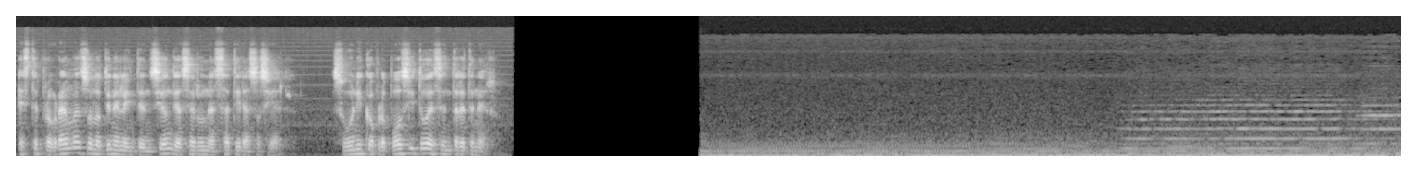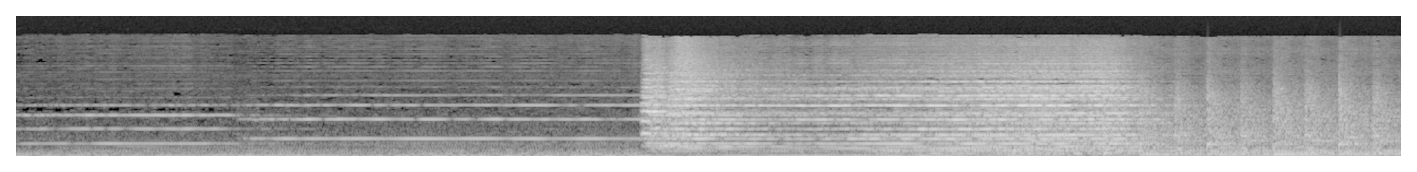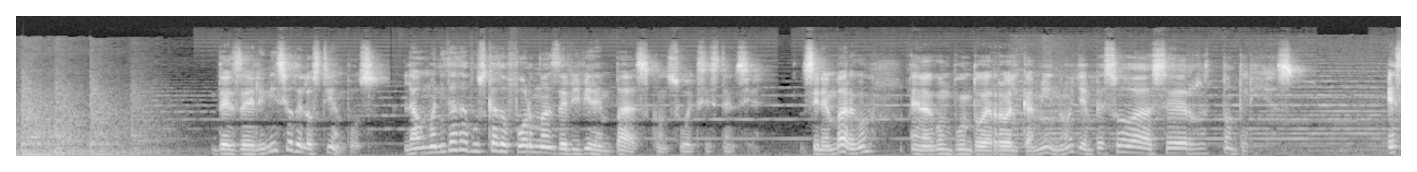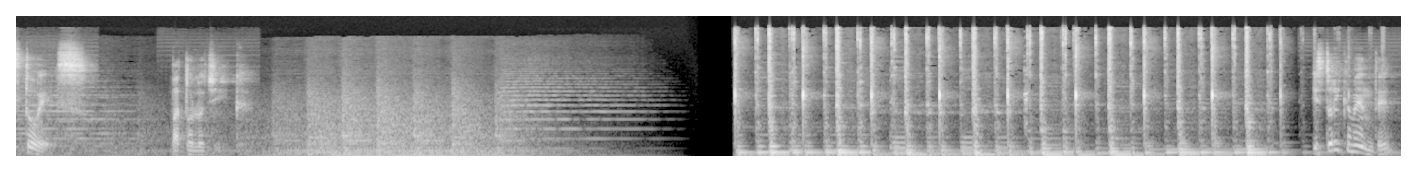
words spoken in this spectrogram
Este programa solo tiene la intención de hacer una sátira social. Su único propósito es entretener. Desde el inicio de los tiempos, la humanidad ha buscado formas de vivir en paz con su existencia. Sin embargo, en algún punto erró el camino y empezó a hacer tonterías. Esto es Pathologic.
